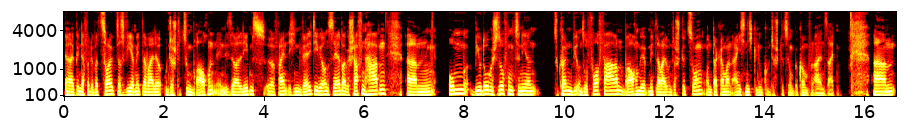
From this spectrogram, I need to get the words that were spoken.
äh, ich bin davon überzeugt, dass wir mittlerweile Unterstützung brauchen in dieser lebensfeindlichen Welt, die wir uns selber geschaffen haben. Ähm, um biologisch so funktionieren zu können wie unsere Vorfahren, brauchen wir mittlerweile Unterstützung und da kann man eigentlich nicht genug Unterstützung bekommen von allen Seiten. Ähm,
